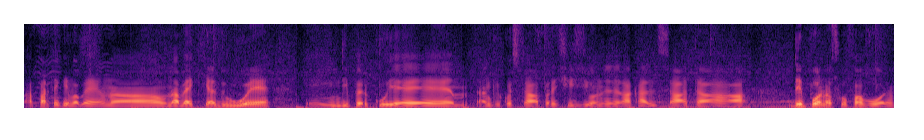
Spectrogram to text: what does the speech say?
a parte che vabbè è una, una vecchia 2, eh, Indy per cui è anche questa precisione della calzata depone a suo favore.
